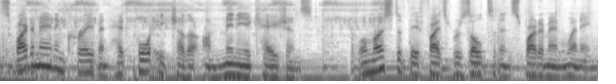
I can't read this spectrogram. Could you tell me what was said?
Spider Man and Kraven had fought each other on many occasions. While most of their fights resulted in Spider Man winning,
